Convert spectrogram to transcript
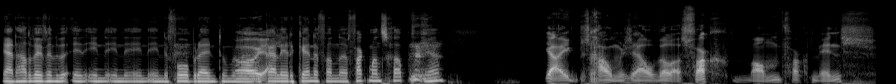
Ja, dat hadden we even in, in, in, in de voorbereiding toen we oh, elkaar ja. leren kennen van uh, vakmanschap. ja. Ja, ik beschouw mezelf wel als vakman, vakmens.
